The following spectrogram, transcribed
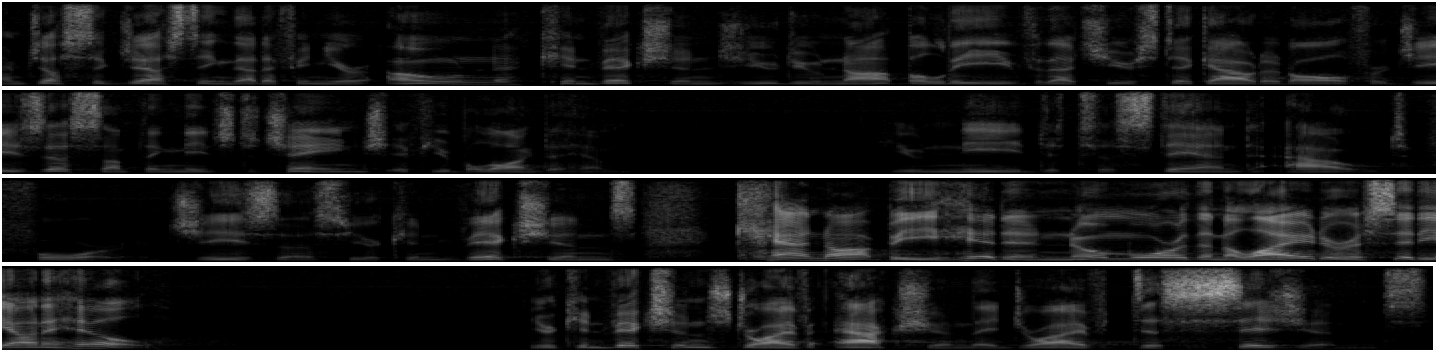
I'm just suggesting that if in your own convictions you do not believe that you stick out at all for Jesus, something needs to change if you belong to Him. You need to stand out for Jesus. Your convictions cannot be hidden no more than a light or a city on a hill. Your convictions drive action, they drive decisions.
